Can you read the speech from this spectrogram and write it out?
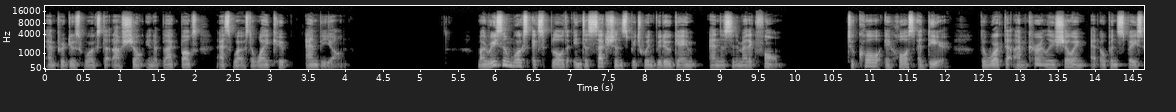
and produce works that are shown in the black box as well as the white cube and beyond. My recent works explore the intersections between video game and the cinematic form. To call a horse a deer, the work that I'm currently showing at Open Space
